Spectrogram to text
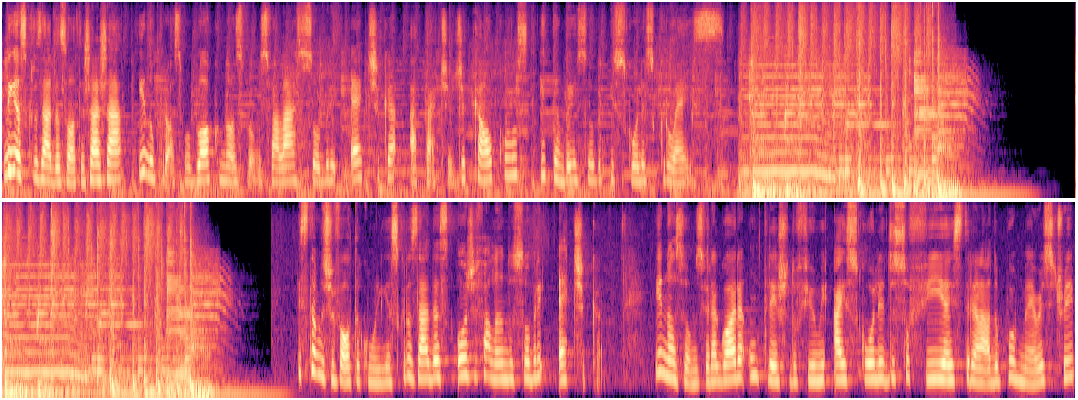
Linhas Cruzadas volta já já e no próximo bloco nós vamos falar sobre ética a partir de cálculos e também sobre escolhas cruéis. Estamos de volta com Linhas Cruzadas, hoje falando sobre ética. E nós vamos ver agora um trecho do filme A Escolha de Sofia, estrelado por Mary Streep,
